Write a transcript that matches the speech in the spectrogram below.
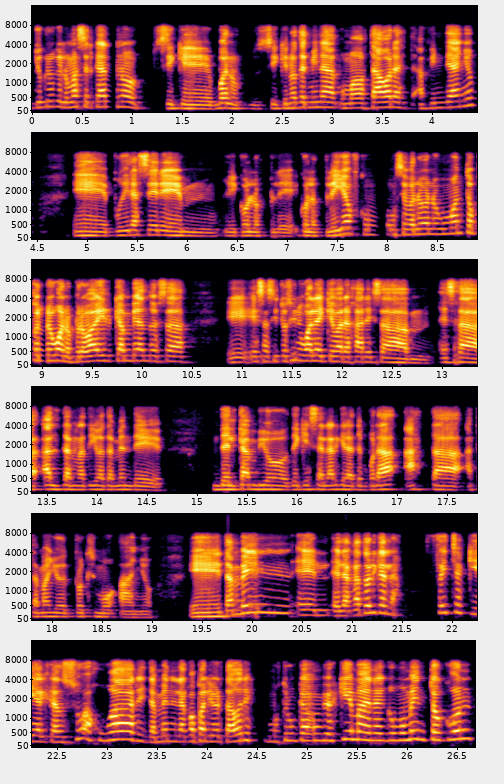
yo creo que lo más cercano, si que, bueno, si que no termina como hasta ahora, a fin de año, eh, pudiera ser eh, eh, con los play- con los playoffs, como, como se evalúa en algún momento, pero bueno, pero va a ir cambiando esa, eh, esa situación. Igual hay que barajar esa, mm, esa alternativa también de, del cambio de que se alargue la temporada hasta, hasta mayo del próximo año. Eh, también en, la Católica, en las fechas que alcanzó a jugar y también en la Copa Libertadores, mostró un cambio de esquema en algún momento con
